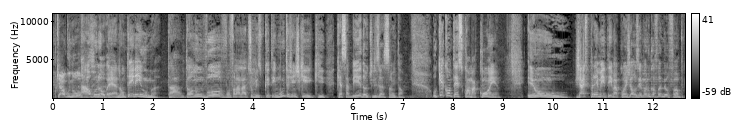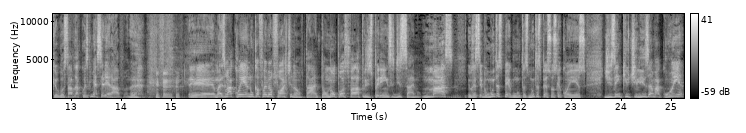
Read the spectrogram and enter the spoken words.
Porque é algo novo. Algo assim, novo. né? É, não tem nenhuma, tá? Então não vou, vou falar nada sobre isso, porque tem muita gente que, que quer saber da utilização e tal. O que acontece com a maconha? Eu já experimentei maconha, já usei, mas nunca foi meu fã, porque eu gostava da coisa que me acelerava, né? É, mas maconha nunca foi meu forte, não, tá? Então não posso falar por experiência de Simon. Mas eu recebo muitas perguntas, muitas pessoas que eu conheço dizem que utiliza a maconha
